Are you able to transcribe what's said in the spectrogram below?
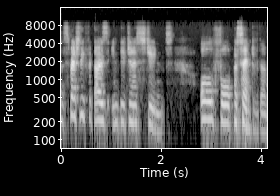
especially for those Indigenous students all 4% of them.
